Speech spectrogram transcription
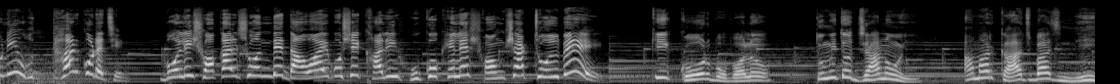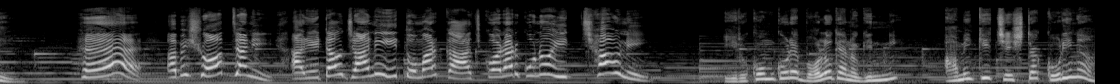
উনি উদ্ধার করেছেন। বলি সকাল সন্ধে দাওয়ায় বসে খালি হুকো খেলে সংসার চলবে? কি করব বলো তুমি তো জানোই আমার কাজ বাজ নেই। হ্যাঁ আমি সব জানি আর এটাও জানি তোমার কাজ করার কোনো ইচ্ছাও নেই। এরকম করে বলো কেন গিন্নি? আমি কি চেষ্টা করি না?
